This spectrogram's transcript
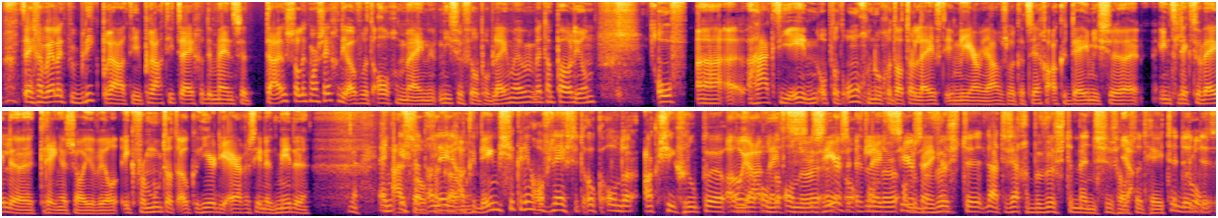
tegen welk publiek praat hij? Praat hij tegen de mensen thuis, zal ik maar zeggen, die over het algemeen niet zoveel problemen hebben met Napoleon? Of uh, haakt hij in op dat ongenoegen dat er leeft in meer, ja, hoe zal ik het zeggen, academische, intellectuele kringen, zo je wil. Ik vermoed dat ook hier die ergens in het midden. Ja. En is dat alleen een academische kring of leeft het ook onder actiegroepen? Oh, onder, ja, het onder, onder, zeer, het onder, onder, zeer bewuste, laten we zeggen, bewuste mensen, zoals ja, het heet. De, de,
